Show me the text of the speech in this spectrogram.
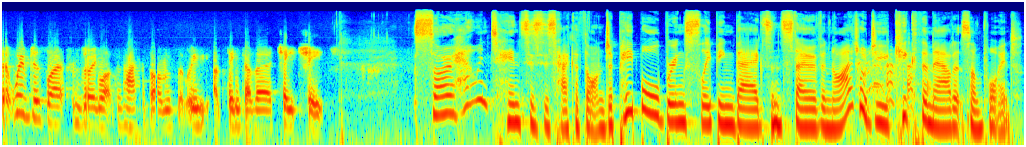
that we've just learnt from doing lots of hackathons that we think are the cheat sheets. So, how intense is this hackathon? Do people bring sleeping bags and stay overnight, or do you kick them out at some point?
